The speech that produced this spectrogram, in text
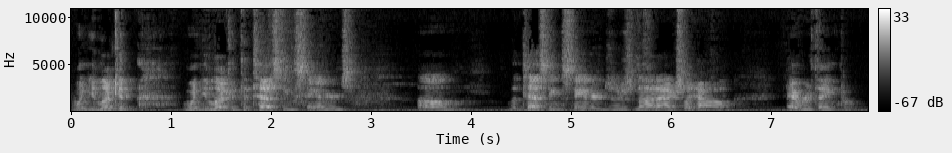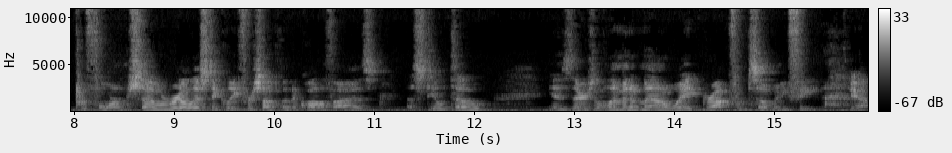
when you look at when you look at the testing standards, um, the testing standards is not actually how everything per- performs. So realistically, for something to qualify as a steel toe, is there's a limited amount of weight dropped from so many feet. Yeah.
